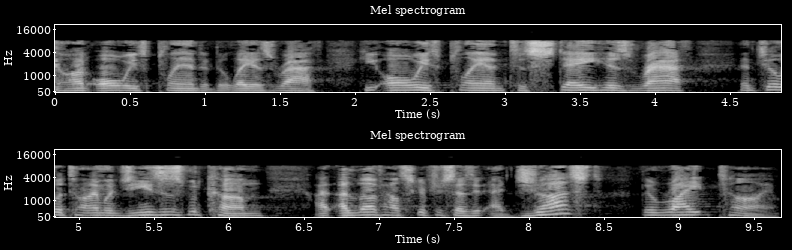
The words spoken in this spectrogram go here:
God always planned to delay his wrath. He always planned to stay his wrath until the time when Jesus would come. I, I, love how Scripture says it at just the right time.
